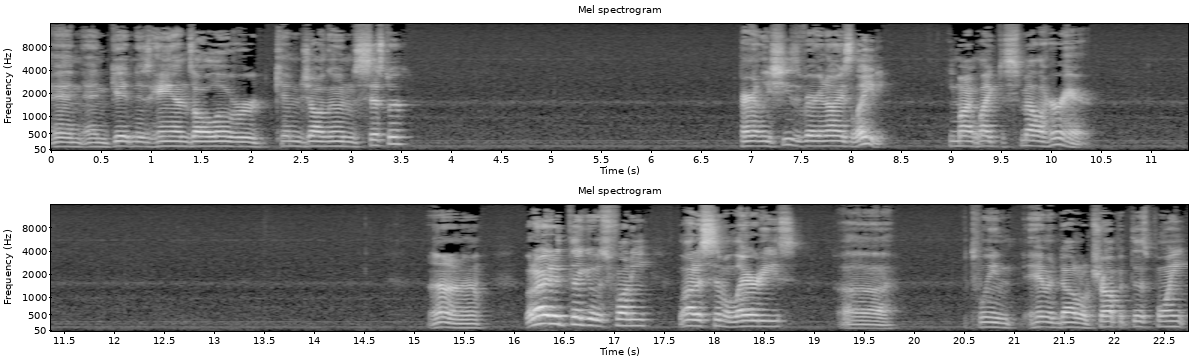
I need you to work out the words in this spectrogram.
and and getting his hands all over Kim Jong Un's sister? Apparently, she's a very nice lady. He might like to smell her hair. I don't know. But I did think it was funny. A lot of similarities. Uh, between him and Donald Trump at this point.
